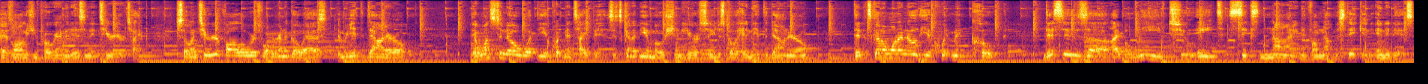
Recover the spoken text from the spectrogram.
as long as you program it as an interior type. So interior follower is what we're gonna go as. Then we get the down arrow. It wants to know what the equipment type is. It's gonna be a motion here, so you just go ahead and hit the down arrow. Then it's gonna wanna know the equipment code. This is, uh, I believe, 2869 if I'm not mistaken, and it is.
